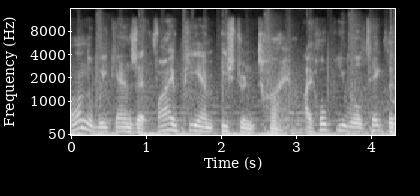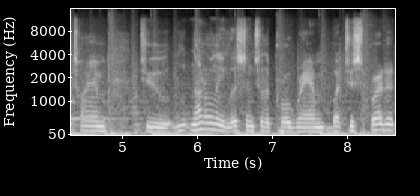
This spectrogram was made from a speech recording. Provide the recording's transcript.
on the weekends at 5 p.m. Eastern Time. I hope you will take the time to not only listen to the program, but to spread it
